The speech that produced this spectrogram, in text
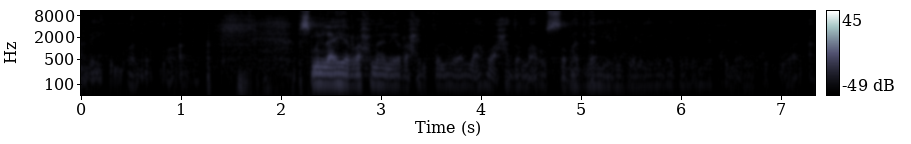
عليهم ولا الضالين بسم الله الرحمن الرحيم. قل هو الله أحد الله الصمد لم يلد ولم يولد ولم يكن له كفوا أحد.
